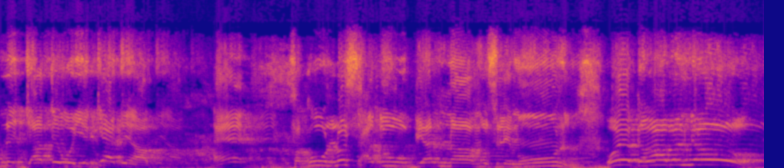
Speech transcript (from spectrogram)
انہیں جاتے ہوئے یہ کہہ دیں آپ۔ فکول نشہدو بینا مسلمون۔ وہ گواہ بن جاؤ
